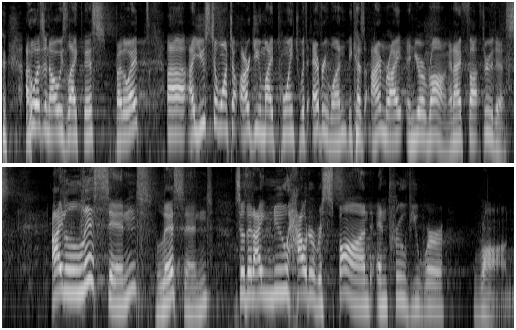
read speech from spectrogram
I wasn't always like this, by the way. Uh, I used to want to argue my point with everyone because I'm right and you're wrong, and I've thought through this. I listened, listened, so that I knew how to respond and prove you were wrong.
